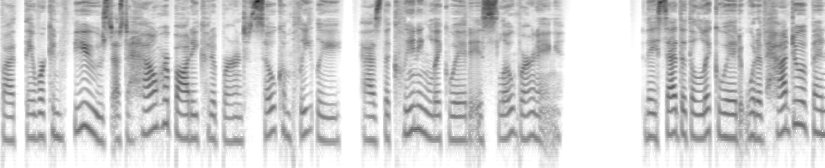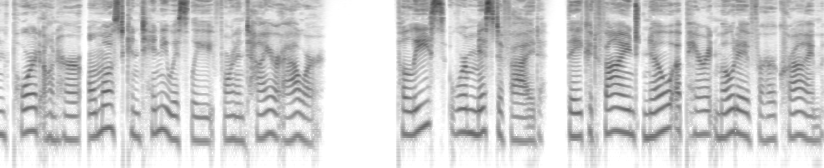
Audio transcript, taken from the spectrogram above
but they were confused as to how her body could have burned so completely, as the cleaning liquid is slow burning. They said that the liquid would have had to have been poured on her almost continuously for an entire hour. Police were mystified. They could find no apparent motive for her crime.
